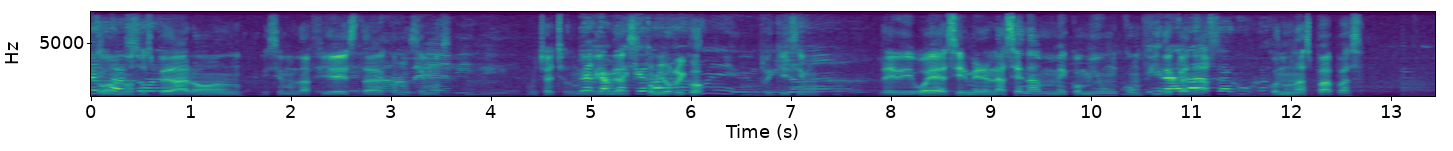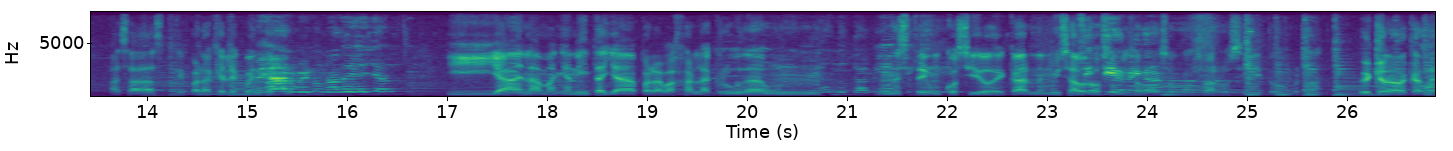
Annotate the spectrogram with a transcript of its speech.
rico nos hospedaron, hicimos la fiesta, conocimos muchachas muy lindas, ¿Comió rico? riquísimo. Le di- voy a decir, miren, la cena me comí un confit de agujas. con unas papas asadas, que para qué le cuento. Me armo en una de ellas. Y ya en la mañanita, ya para bajar la cruda, un, un, este, un cocido de carne muy sabroso, muy sabroso con su arrocito, ¿verdad? ¿De qué era la carne?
